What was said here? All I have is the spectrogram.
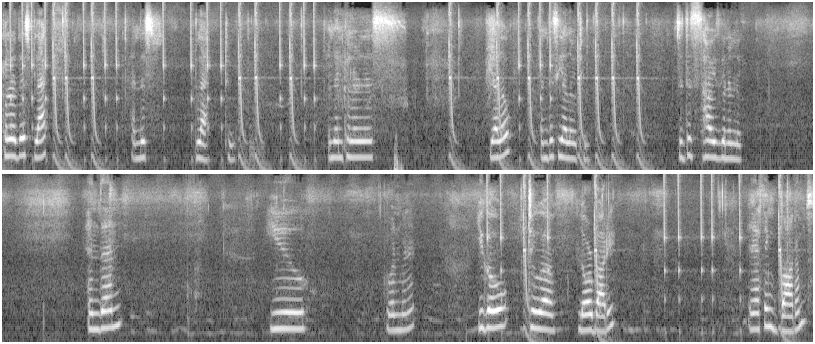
Color this black and this black too and then color this yellow and this yellow too. So this is how he's gonna look. And then you one minute. You go to uh, lower body. And I think bottoms.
